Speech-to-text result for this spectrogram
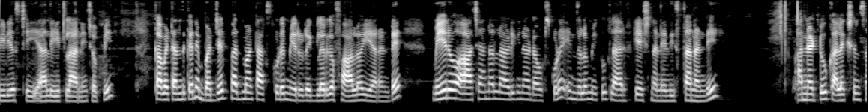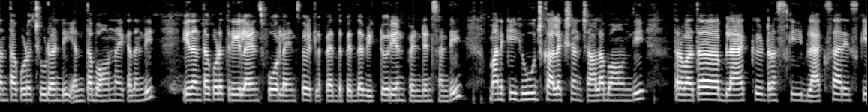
వీడియోస్ చేయాలి ఇట్లా అని చెప్పి. కాబట్టి అందుకని బడ్జెట్ పద్మ టాక్స్ కూడా మీరు రెగ్యులర్గా ఫాలో అయ్యారంటే మీరు ఆ ఛానల్లో అడిగిన డౌట్స్ కూడా ఇందులో మీకు క్లారిఫికేషన్ అనేది ఇస్తానండి. అన్నట్టు కలెక్షన్స్ అంతా కూడా చూడండి ఎంత బాగున్నాయి కదండి. ఇదంతా కూడా త్రీ లైన్స్ ఫోర్ లైన్స్తో ఇట్లా పెద్ద పెద్ద విక్టోరియన్ పెండెంట్స్ అండి. మనకి హ్యూజ్ కలెక్షన్ చాలా బాగుంది. తర్వాత బ్లాక్ డ్రెస్కి బ్లాక్ శారీస్కి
